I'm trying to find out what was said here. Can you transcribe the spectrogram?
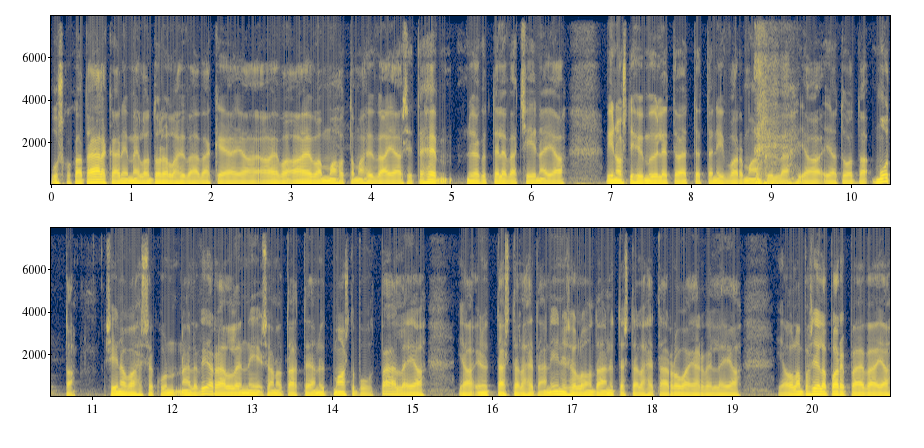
uskokaa täälläkää, niin meillä on todella hyvää väkeä ja aivan, aivan mahdottoman hyvää ja sitten he nyökyttelevät siinä ja vinosti hymyilettävät, että niin varmaan kyllä. Ja, ja tuota, mutta siinä vaiheessa, kun näille vieraille, niin sanotaan, että ja nyt maastopuvut päälle ja, ja, ja nyt tästä lähdetään Niinisaloon tai nyt tästä lähdetään Rovajärvelle ja ja ollaanpa siellä pari päivää ja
